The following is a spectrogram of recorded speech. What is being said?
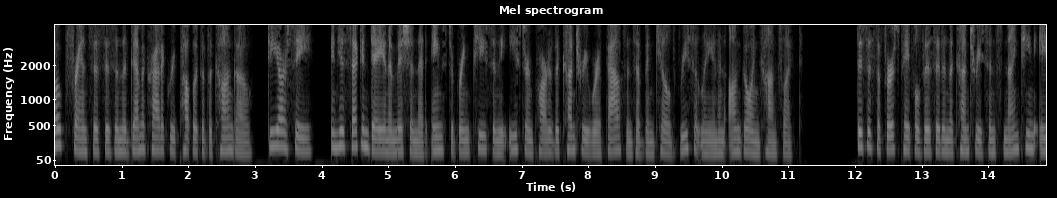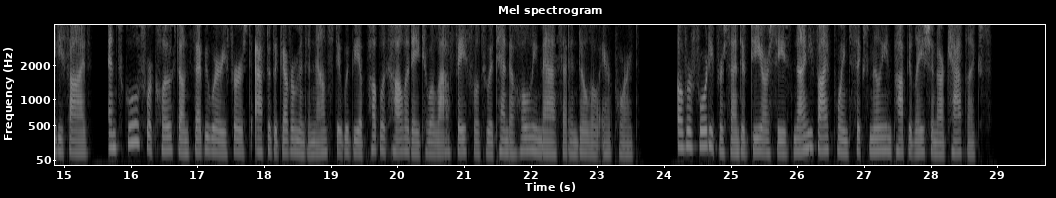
Pope Francis is in the Democratic Republic of the Congo, DRC, in his second day in a mission that aims to bring peace in the eastern part of the country where thousands have been killed recently in an ongoing conflict. This is the first papal visit in the country since 1985, and schools were closed on February 1 after the government announced it would be a public holiday to allow faithful to attend a Holy Mass at Ndolo Airport. Over 40% of DRC's 95.6 million population are Catholics.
